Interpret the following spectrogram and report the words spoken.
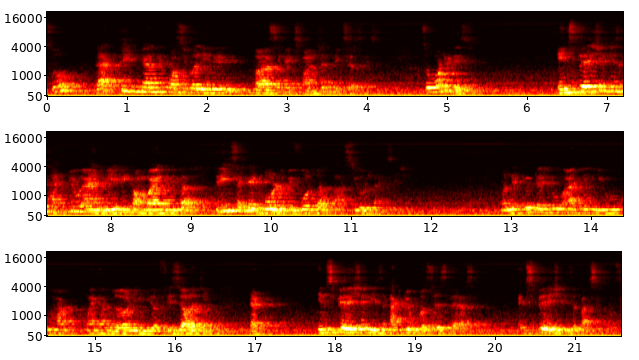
So that thing can be possible in thoracic expansion exercise. So what it is? Inspiration is active and may be combined with a 3 second hold before the passive relaxation. Now let me tell you, I think you have, might have learned in your physiology that inspiration is active process whereas expiration is a passive process.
